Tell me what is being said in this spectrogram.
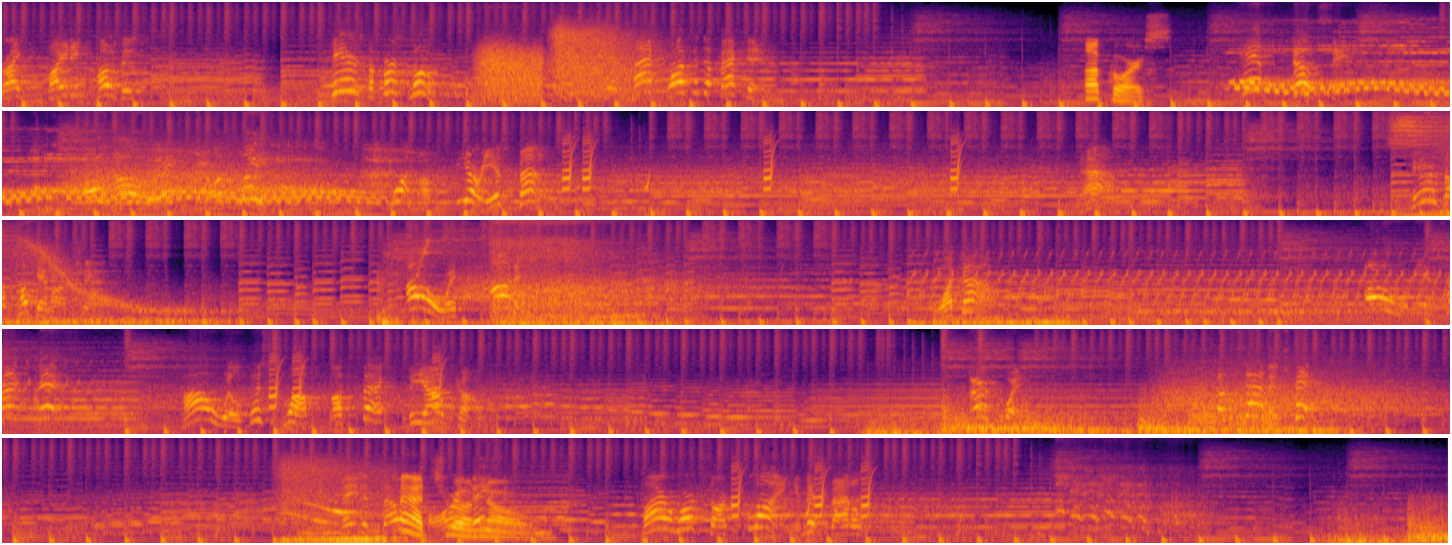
Strike fighting poses. Here's the first move. The attack wasn't effective. Of course. Hypnosis. Oh no, it fell asleep. What a furious battle. Pokemon chain. Oh, it's on it. What now? Oh, the attack missed! How will this swap affect the outcome? Earthquake! A savage hit! Evasive. Metronome. Fireworks are flying in this battle.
